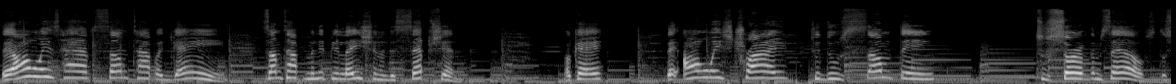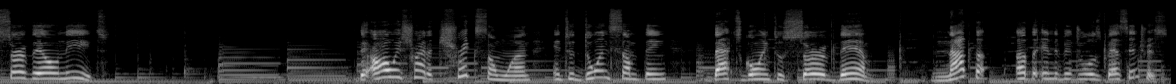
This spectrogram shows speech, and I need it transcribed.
They always have some type of game, some type of manipulation and deception. Okay? They always try to do something to serve themselves, to serve their own needs. They always try to trick someone into doing something that's going to serve them, not the other individual's best interest.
